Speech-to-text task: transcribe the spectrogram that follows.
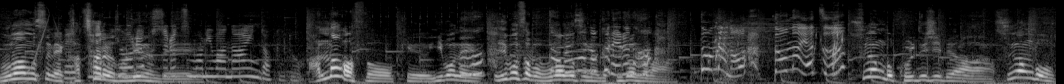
우마무스메 別に 가차를 協力するつも 돌리는데 りはないんだけど 안 나왔어 그 이번에 일본 서버 우마무스메인데 그거잖아 수영복 골드십이랑 수영복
